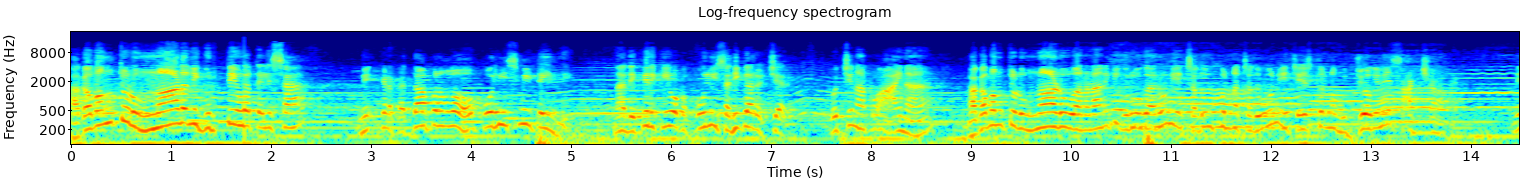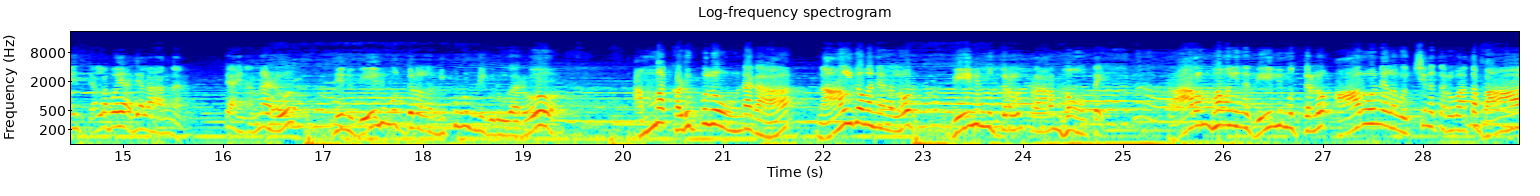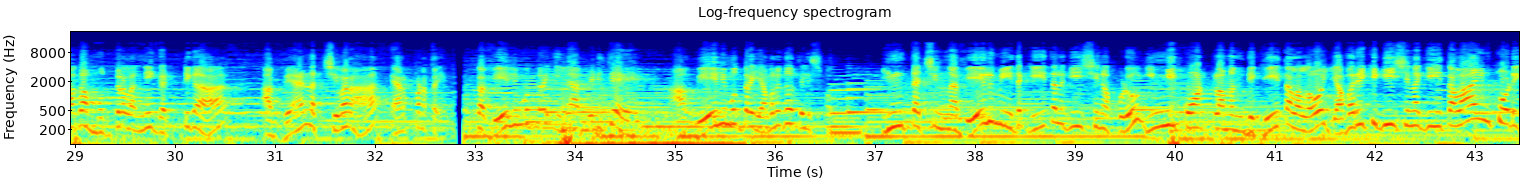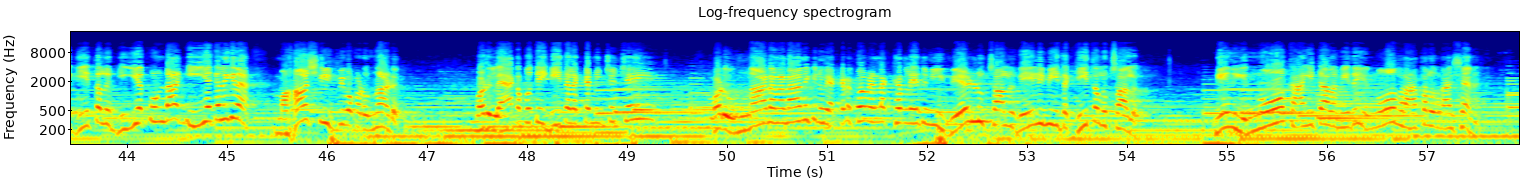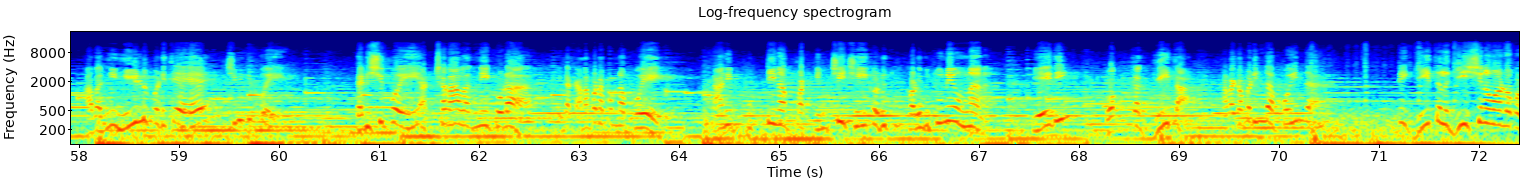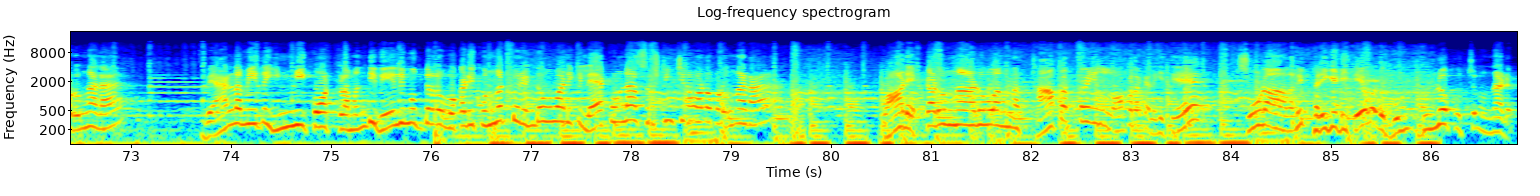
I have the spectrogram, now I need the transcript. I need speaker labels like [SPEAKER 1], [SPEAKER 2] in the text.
[SPEAKER 1] భగవంతుడు ఉన్నాడని గుర్తేవో తెలుసా ఇక్కడ పెద్దాపురంలో పోలీస్ మీట్ అయింది. నా దగ్గరికి ఒక పోలీస్ అధికారి వచ్చారు. వచ్చి నాకు ఆయన భగవంతుడు ఉన్నాడు అనడానికి గురువు గారు నేను చదువుకున్న చదువు నేను చేస్తున్న ఉద్యోగమే సాక్ష్యం. నేను తెల్లబోయి అది ఎలా అన్నాను అంటే ఆయన అన్నాడు నేను వేలిముద్రల నిపుణుణ్ణి గురువుగారు. అమ్మ కడుపులో ఉండగా నాలుగవ నెలలో వేలి ముద్రలు ప్రారంభమవుతాయి. ప్రారంభమైన వేలి ముద్రలో ఆరో నెల వచ్చిన తరువాత బాగా ముద్రలన్నీ గట్టిగా ఆ వేళ్ళ చివర ఏర్పడతాయి. ఒక వేలి ముద్ర ఇలా పెడితే ఆ వేలి ముద్ర ఎవరిదో తెలిసిపోతుంది. ఇంత చిన్న వేలు మీద గీతలు గీసినప్పుడు ఇన్ని కోట్ల మంది గీతలలో ఎవరికి గీసిన గీతలా ఇంకోటి గీతలు గీయకుండా గీయగలిగిన మహాశిల్పి ఒకడు ఉన్నాడు. వాడు లేకపోతే గీతలు ఎక్కడి నుంచి వచ్చాయి? వాడు ఉన్నాడనడానికి నువ్వు ఎక్కడికో వెళ్ళక్కర్లేదు. నీ వేళ్ళు చాలు వేలి మీద గీతలు చాలు. నేను ఎన్నో కాగితాల మీద ఎన్నో వ్రాతలు రాశాను అవన్నీ నీళ్ళు పడితే చిరిగిపోయి తడిసిపోయి అక్షరాలన్నీ కూడా ఇక కనపడకుండా పోయాయి. కానీ పుట్టినప్పటి నుంచి చేయి కడుగు కడుగుతూనే ఉన్నాను. ఏది? ఒక్క గీత. కడగబడిందా? పోయిందా? అంటే ఈ గీతలు గీసిన వాడు ఒకడు ఉన్నాడా? వేళ్ళ మీద ఇన్ని కోట్ల మంది వేలిముద్రలు ఒకడికి ఉన్నట్టు రెండవ వాడికి లేకుండా సృష్టించిన వాడు ఒకడు ఉన్నాడా? వాడెక్కడున్నాడు అన్న తాపత్రయం లోపల కలిగితే చూడాలని పరిగెడితే వాడు గుళ్ళో కూర్చుని ఉన్నాడు.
